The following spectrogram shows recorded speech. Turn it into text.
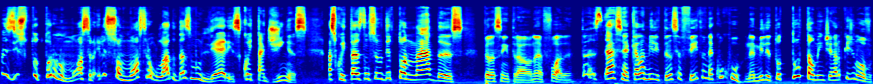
Mas isso o Totoro não mostra, ele só mostra o lado das mulheres, coitadinhas. As coitadas estão sendo detonadas pela central, né? Foda. Tá, é assim, aquela militância feita, né, cucu, né? Militou totalmente errado, porque, de novo,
